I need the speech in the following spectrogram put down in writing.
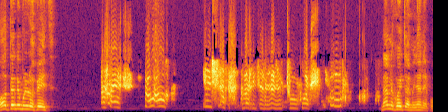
hoṱhe ndi mulilo fhedzi na ni khou ita mini hanepo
